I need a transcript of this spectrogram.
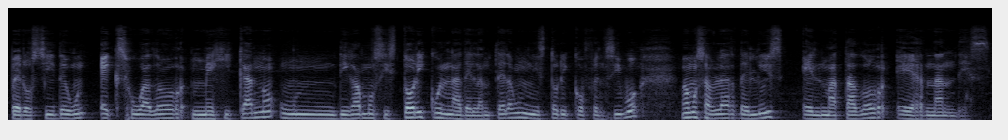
pero sí de un exjugador mexicano, un digamos histórico en la delantera, un histórico ofensivo. Vamos a hablar de Luis el Matador Hernández.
